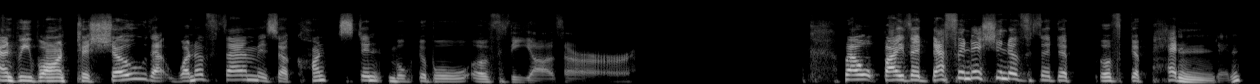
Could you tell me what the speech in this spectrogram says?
And we want to show that one of them is a constant multiple of the other. Well, by the definition of the de of dependence,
